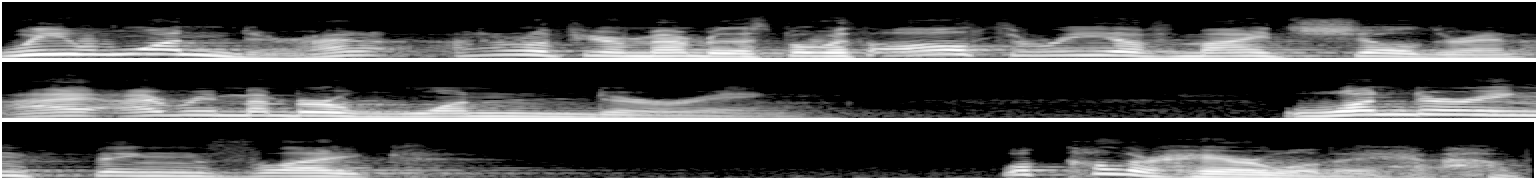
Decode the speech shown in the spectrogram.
We wonder. I don't, know if you remember this, but with all three of my children, I, I remember wondering. Wondering things like, what color hair will they have?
